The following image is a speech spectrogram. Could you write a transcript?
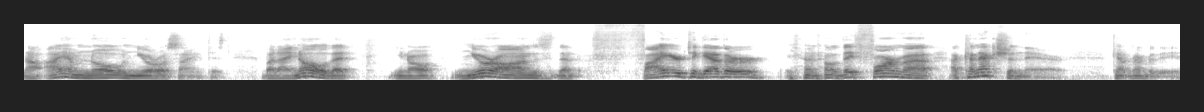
Now, I am no neuroscientist, but I know that, you know, neurons that fire together. You know, they form a, a connection there. Can't remember the,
